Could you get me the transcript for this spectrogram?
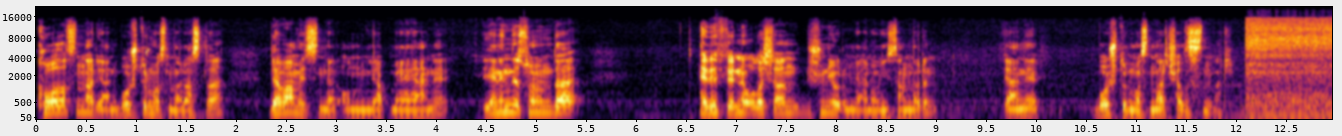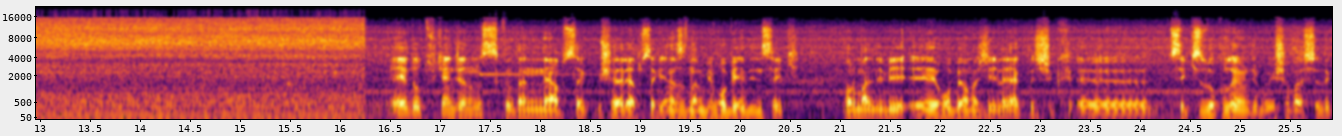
kovalasınlar yani boş durmasınlar asla. Devam etsinler onun yapmaya yani. Eninde sonunda hedeflerine ulaşacağını düşünüyorum yani o insanların. Yani boş durmasınlar, çalışsınlar. Evde otururken canımız sıkıldı hani ne yapsak bir şeyler yapsak en azından bir hobi edinsek. Normalde bir e, hobi amacıyla yaklaşık e, 8-9 ay önce bu işe başladık.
